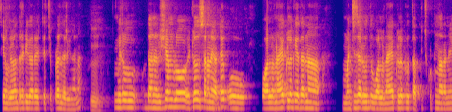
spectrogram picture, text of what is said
సీఎం రేవంత్ రెడ్డి గారు అయితే చెప్పడం జరిగిందన్న. మీరు దాని విషయంలో ఎట్లా చూస్తారని అంటే ఓ వాళ్ళ నాయకులకు ఏదైనా మంచి జరుగుతూ వాళ్ళ నాయకులకు తప్పించుకుంటున్నారని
